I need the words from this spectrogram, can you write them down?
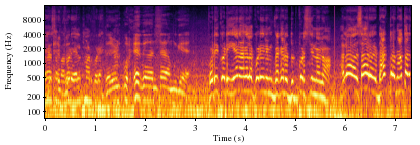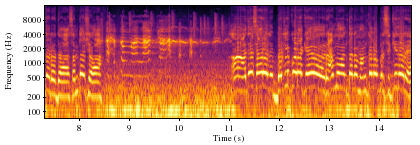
ಏನೋ ಸ್ವಲ್ಪ ನೋಡಿ ಹೆಲ್ಪ್ ಮಾಡ್ಕೊಡಿ. ಅಂತ ನಮಗೆ. ಕೊಡಿ ಕೊಡಿ ಏನಾಗಲ್ಲ ಕೊಡಿ ನಿಮ್ಗೆ ಬೇಕಾದ್ರೆ ದುಡ್ಡು ಕೊಡಿಸ್ತೀನಿ ನಾನು. ಹಲೋ ಸರ್ ಡಾಕ್ಟರ್ ಮಾತಾಡ್ತಾ ಇರೋದು ಸಂತೋಷ್? ಅದೇ ಸರ್ ಅದು ಬೆರ್ಲು ಕೊಡಕ್ಕೆ ರಾಮು ಅಂತ ನಮ್ಮ ಅಂಕಲ್ ಒಬ್ರು ಸಿಕ್ಕಿದ್ದಾರೆ.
